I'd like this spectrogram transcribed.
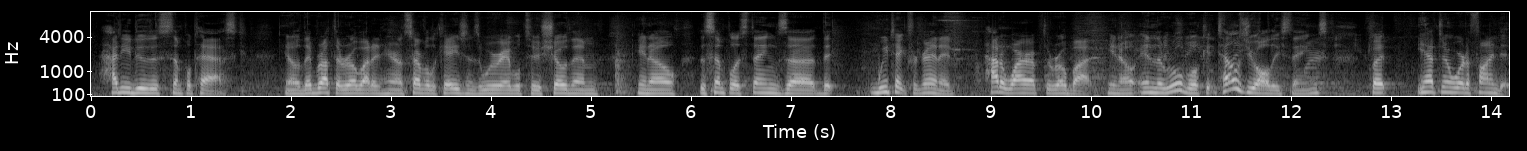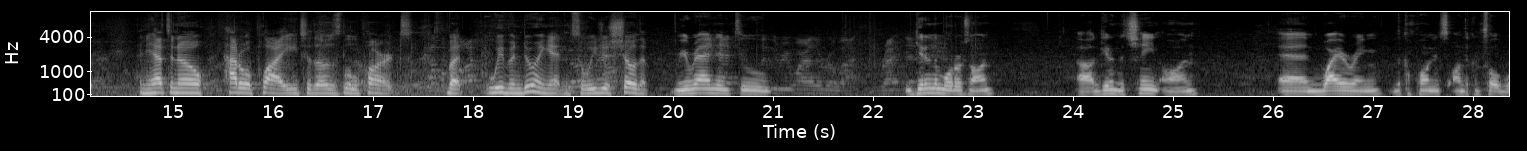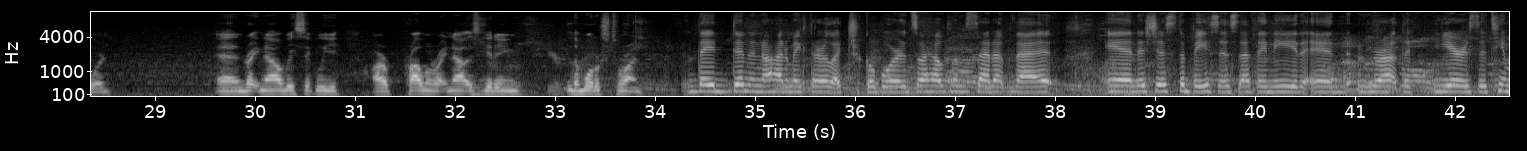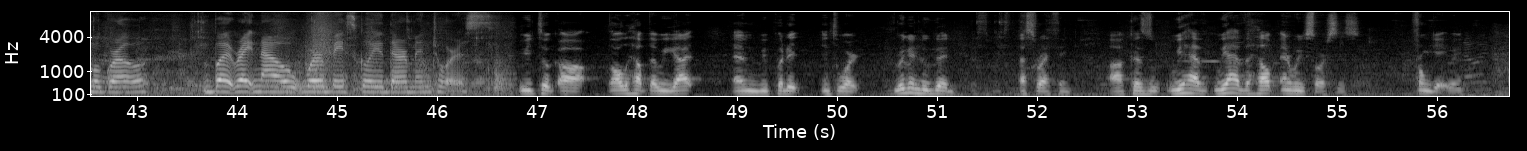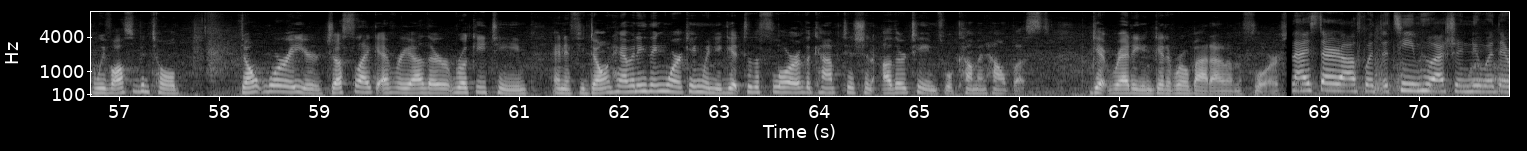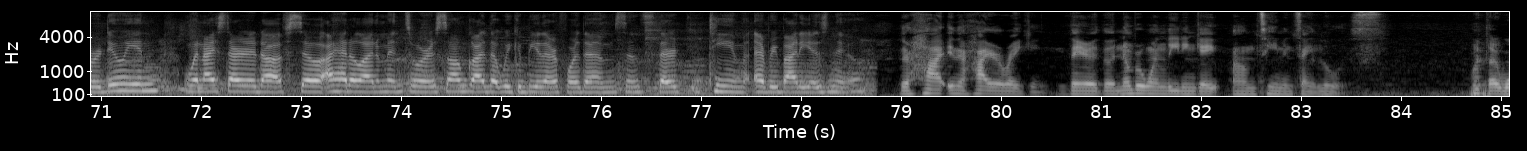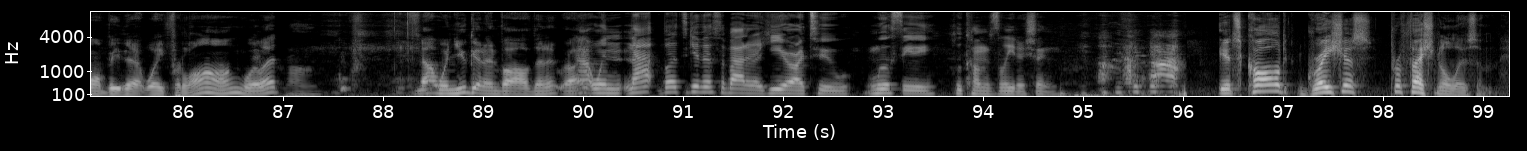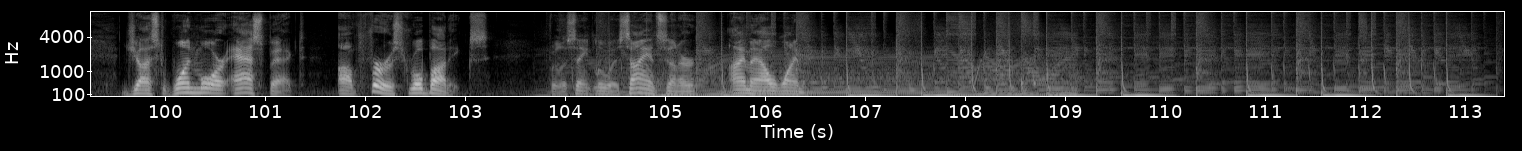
how do you do this simple task? You know, they brought their robot in here on several occasions, and we were able to show them, you know, the simplest things uh, that we take for granted how to wire up the robot. You know, in the rule book, it tells you all these things, but you have to know where to find it. And you have to know how to apply each of those little parts. But we've been doing it, and so we just show them. We ran into getting the motors on, uh, getting the chain on, and wiring the components on the control board. And right now, basically, our problem right now is getting the motors to run they didn't know how to make their electrical board, so I helped them set up that. And it's just the basis that they need, and throughout the years, the team will grow. But right now, we're basically their mentors. We took uh, all the help that we got and we put it into work. We're gonna do good. That's what I think, because uh, we have we have the help and resources from Gateway. And we've also been told don't worry, you're just like every other rookie team. And if you don't have anything working when you get to the floor of the competition, other teams will come and help us get ready and get a robot out on the floor. I started off with a team who actually knew what they were doing when I started off, so I had a lot of mentors, so I'm glad that we could be there for them since their team, everybody is new. They're high in a higher ranking. They're the number one leading gate um, team in St. Louis. But they won't be that way for long, will it? Long. Not when you get involved in it, right? Not when not. Let's give us about a year or two. We'll see who comes later soon. it's called gracious professionalism. Just one more aspect of FIRST Robotics. For the St. Louis Science Center, I'm Al Wyman.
